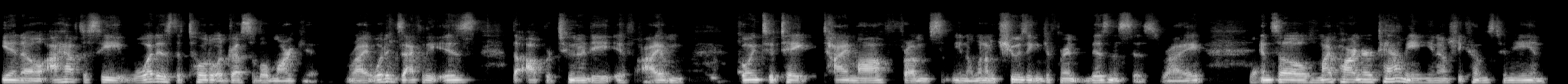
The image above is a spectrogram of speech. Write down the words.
you know, I have to see what is the total addressable market right? What exactly is the opportunity if I'm going to take time off from, you know, when I'm choosing different businesses, right? Yeah. And so my partner, Tammy, you know, she comes to me and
